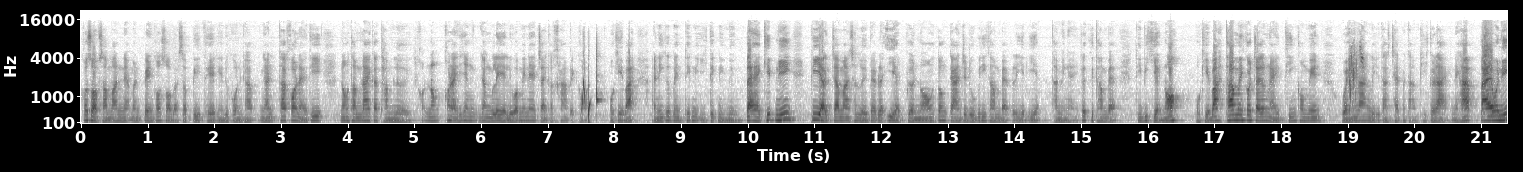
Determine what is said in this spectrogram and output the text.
ข้อสอบสามัญเนี่ยมันเป็นข้อสอบแบบสปีดเทสไงทุกคนครับงั้นถ้าข้อไหนที่น้องทำได้ก็ทำเลยน้องข้อไหนที่ยังยังเลหรือว่าไม่แน่ใจก็ข้ามไปก่อนโอเคปะอันนี้คือเป็นเทคนิคอีกเทคนิคหนึ่งแต่คลิปนี้พี่อยากจะมาเฉลยแบบละเอียดเผื่อน้องต้องการจะดูวิธีทำแบบละเอียดละเอียดทำยังไง ก็คือทำแบบที่พี่เขียนเนาะโอเคปะถ้าไม่เข้าใจตรงไหนทิ้งคอมเมนต์ไว้ข้างล่างหรือทักแชทมาถามพี่ก็ได้นะครับแต่วันนี้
